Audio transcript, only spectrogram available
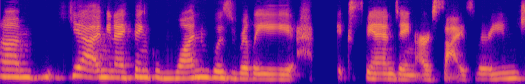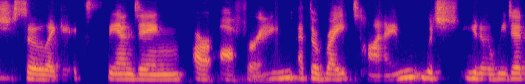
Um, yeah, I mean, I think one was really expanding our size range so like expanding our offering at the right time which you know we did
